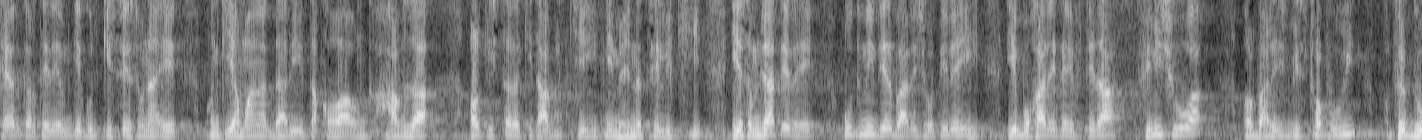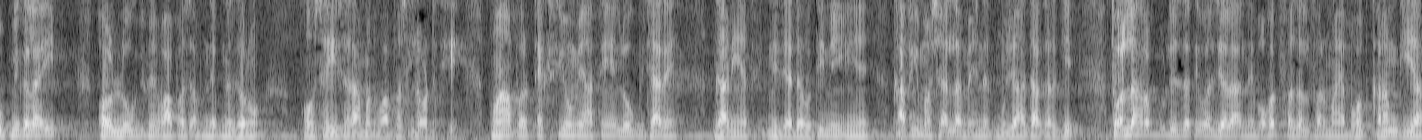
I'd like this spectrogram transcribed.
خیر کرتے رہے، ان کے کچھ قصے سنائے، ان کی امانت داری تقوا ان کا حافظہ اور کس طرح کتاب لکھی، کتنی محنت سے لکھی، یہ سمجھاتے رہے، اتنی دیر بارش ہوتی رہی، یہ بخارے کا افتتاح فنش ہوا اور بارش بھی سٹاپ ہوئی اور پھر دھوپ نکل آئی اور لوگ جو ہے واپس اپنے اپنے گھروں کو صحیح سلامت واپس لوٹ گئے۔ وہاں پر ٹیکسیوں میں آتے ہیں، لوگ بےچارے گاڑیاں تو اتنی زیادہ ہوتی نہیں ہیں، کافی ماشاءاللہ محنت مجاہدہ کر کے۔ تو اللہ رب العزت والجلال نے بہت فضل فرمایا، بہت کرم کیا۔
